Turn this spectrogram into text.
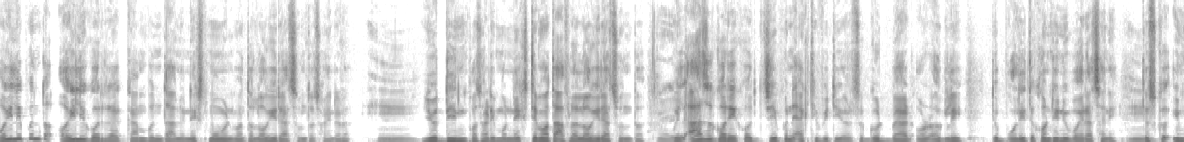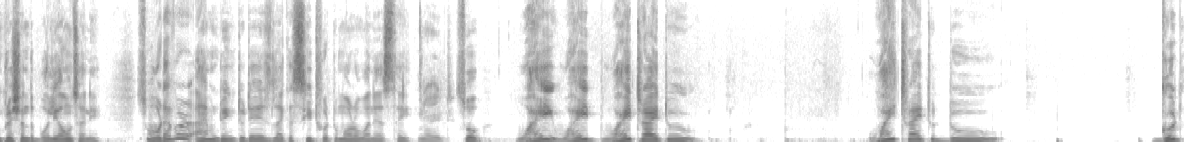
अहिले पनि त अहिले गरिरहेको काम पनि त हामीले नेक्स्ट मोमेन्टमा त लगिरहेछौँ त छैन र? यो दिन पछाडि म नेक्स्ट डेमा त आफूलाई लगिरहेको छु नि त। मैले आज गरेको जे पनि एक्टिभिटीहरू छ गुड ब्याड अर अग्ली त्यो भोलि त कन्टिन्यू भइरहेछ नि। त्यसको इम्प्रेसन त भोलि आउँछ नि। So whatever I am doing today is like a seed for tomorrow भने जस्तै। Right So why why why try to why try to do good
